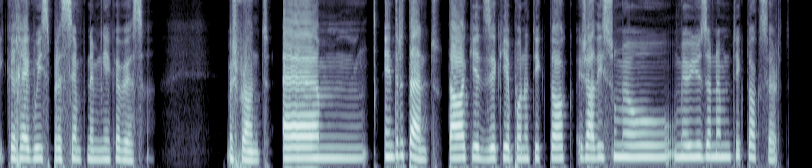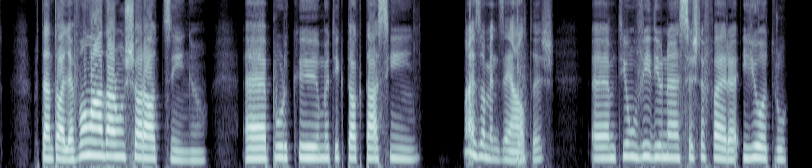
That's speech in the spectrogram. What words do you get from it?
e carrego isso para sempre na minha cabeça. Mas pronto. Um, entretanto, estava aqui a dizer que ia pôr no TikTok. Já disse o meu, o meu username no TikTok, certo? Portanto, olha, vão lá dar um shoutoutzinho. Uh, porque o meu TikTok está assim, mais ou menos em altas. Uh, meti um vídeo na sexta-feira e outro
